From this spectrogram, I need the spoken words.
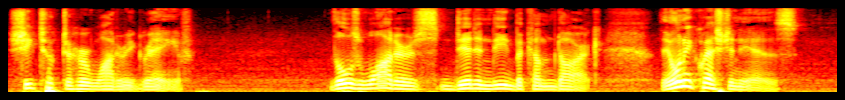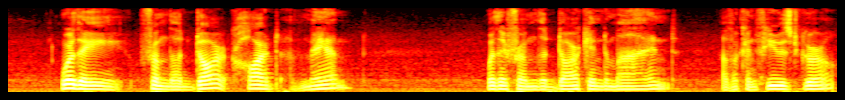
she took to her watery grave. Those waters did indeed become dark. The only question is were they from the dark heart of man? Were they from the darkened mind of a confused girl?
